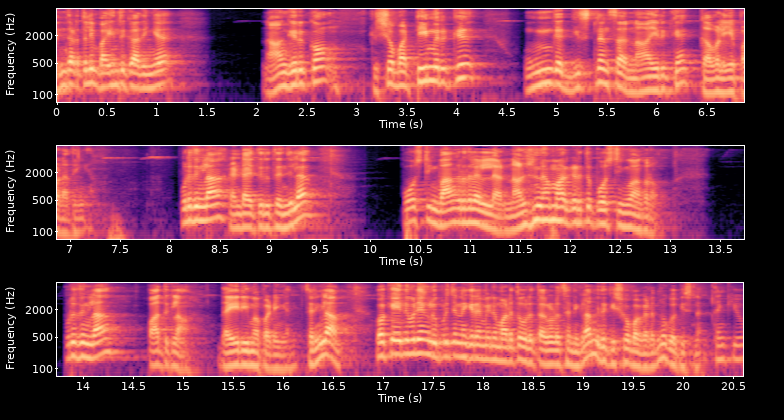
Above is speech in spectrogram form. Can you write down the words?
எந்த இடத்துலையும் பயந்துக்காதீங்க. நாங்கள் இருக்கோம். கிருஷ்ணபா டீம் இருக்குது உங்கள் கிருஷ்ணன் சார் நான் இருக்கேன். கவலையே படாதீங்க. புரியுதுங்களா ரெண்டாயிரத்தி இருபத்தஞ்சில் போஸ்டிங் வாங்குறதுல இல்லை. நல்ல மார்க் எடுத்து போஸ்டிங் வாங்குகிறோம் புரியுதுங்களா பார்த்துக்கலாம் தைரியமாக படிங்க. சரிங்களா? ஓகே இந்த வீடியோ உங்களுக்கு பிடிச்ச நினைக்கிறேன். மீண்டும் அடுத்த ஒரு தகவலை சந்திக்கலாம். இது கிஷோபா கடந்து கோகிருஷ்ணன் தேங்க்யூ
